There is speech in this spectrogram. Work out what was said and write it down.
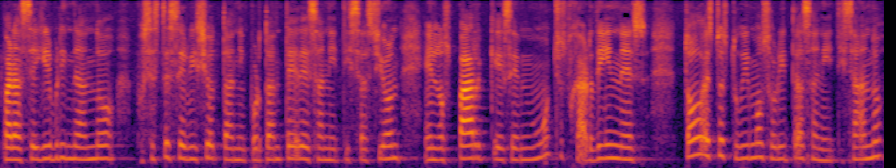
para seguir brindando pues este servicio tan importante de sanitización en los parques, en muchos jardines. Todo esto estuvimos ahorita sanitizando.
